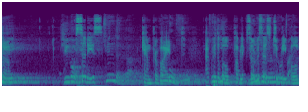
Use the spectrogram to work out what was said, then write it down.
uh, cities can provide equitable public services to people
